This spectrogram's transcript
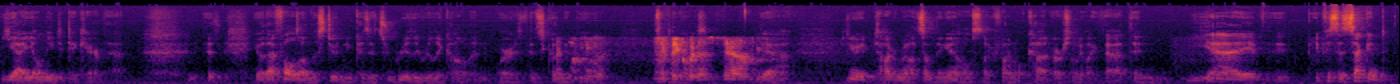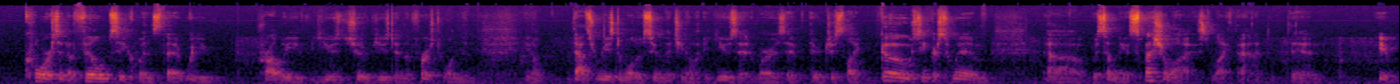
yeah, you'll need to take care of that. It's, you know that falls on the student because it's really really common. Whereas if it's going to be ubiquitous, yeah, yeah, you're talking about something else like Final Cut or something like that, then yeah, if, if it's a second course in a film sequence that we probably used should have used it in the first one, then you know that's reasonable to assume that you know how to use it. Whereas if they're just like go sink or swim uh, with something that's specialized like that, then it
